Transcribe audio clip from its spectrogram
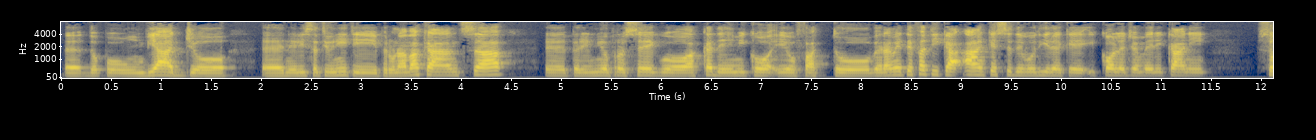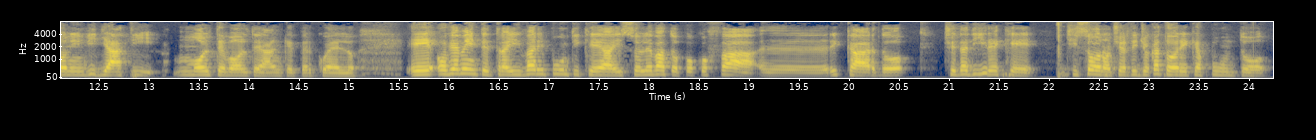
eh, dopo un viaggio eh, negli Stati Uniti per una vacanza. Eh, per il mio proseguo accademico e ho fatto veramente fatica, anche se devo dire che i college americani sono invidiati molte volte anche per quello. E ovviamente tra i vari punti che hai sollevato poco fa, eh, Riccardo, c'è da dire che ci sono certi giocatori che appunto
